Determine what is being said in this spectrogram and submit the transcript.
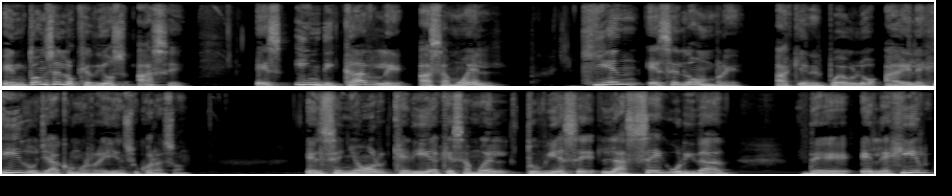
Entonces lo que Dios hace es indicarle a Samuel quién es el hombre a quien el pueblo ha elegido ya como rey en su corazón. El Señor quería que Samuel tuviese la seguridad de elegir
